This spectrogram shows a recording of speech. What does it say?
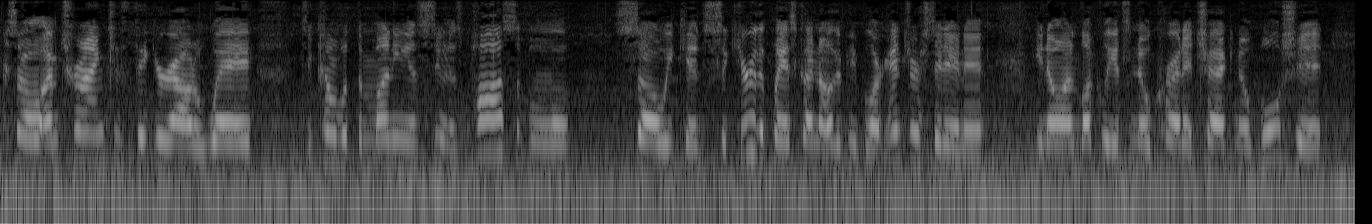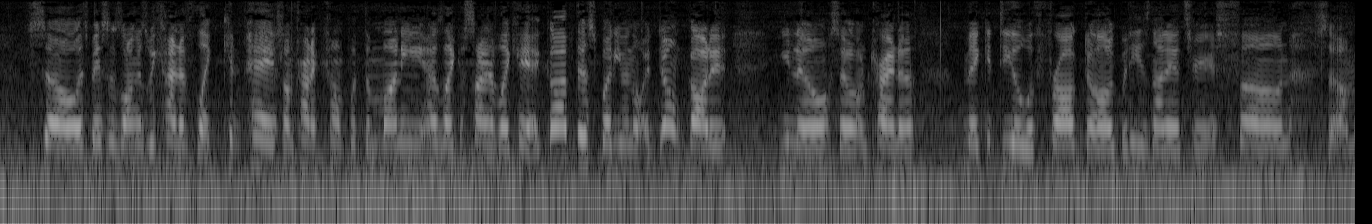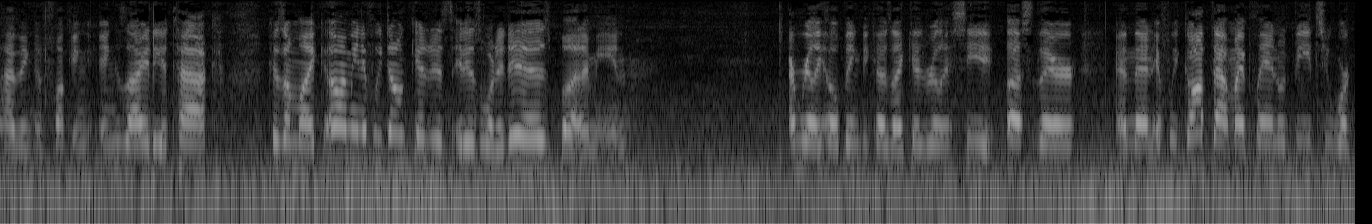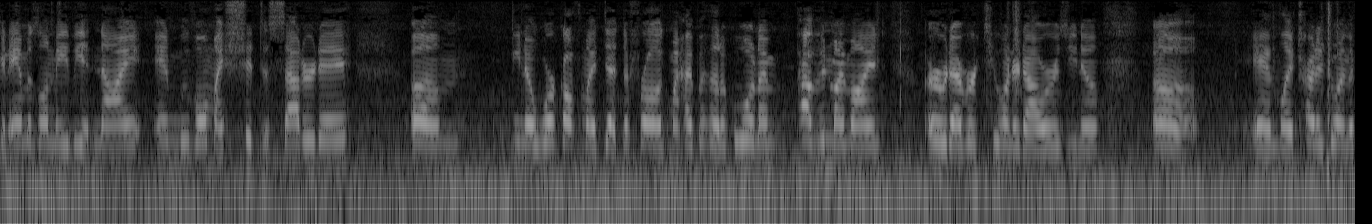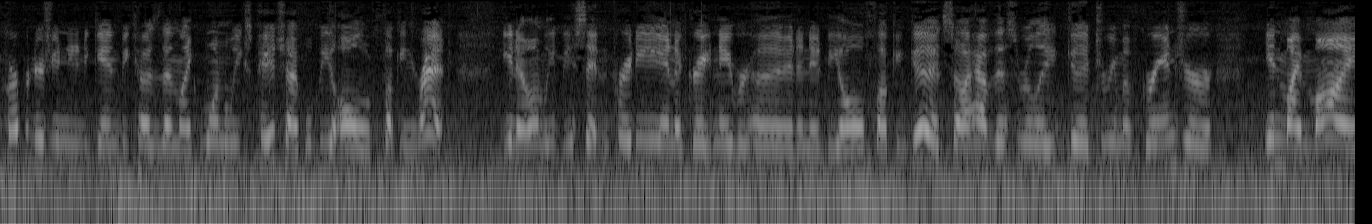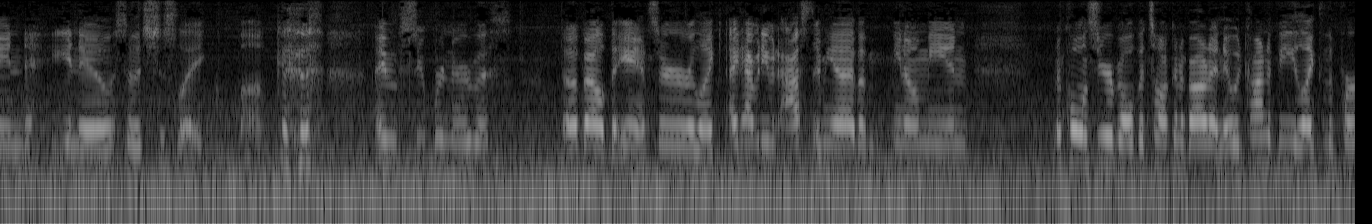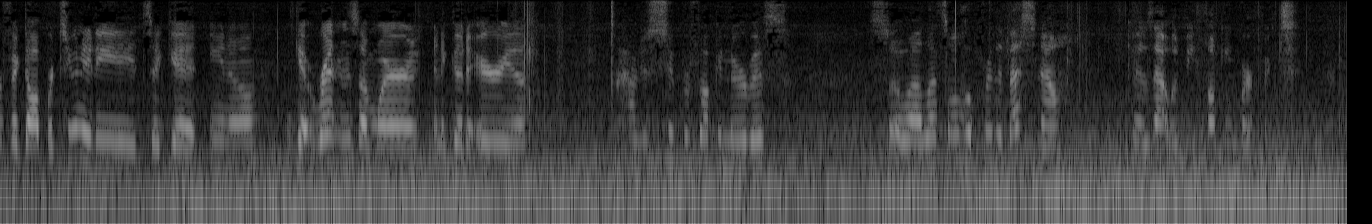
So I'm trying to figure out a way to come up with the money as soon as possible so we could secure the place because I know other people are interested in it. You know and luckily it's no credit check no bullshit. So it's basically as long as we kind of like can pay. So I'm trying to come up with the money as like a sign of like hey I got this but even though I don't got it you know, so I'm trying to make a deal with Frog Dog, but he's not answering his phone, so I'm having a fucking anxiety attack, because I'm like, oh, I mean, if we don't get it, it is what it is, but I mean, I'm really hoping because I could really see us there, and then if we got that, my plan would be to work at Amazon maybe at night, and move all my shit to Saturday, um, you know, work off my debt to Frog, my hypothetical one I'm having in my mind, or whatever, 200 hours, you know, um, and like try to join the carpenters union again because then like one week's paycheck will be all fucking rent, you know, and we'd be sitting pretty in a great neighborhood and it'd be all fucking good. So I have this really good dream of grandeur in my mind, you know, so it's just like, fuck. I'm super nervous about the answer. Like, I haven't even asked them yet, but, you know, me and Nicole and Sierra have all been talking about it, and it would kind of be like the perfect opportunity to get, you know, get renting somewhere in a good area. I'm just super fucking nervous. So uh, let's all hope for the best now, because that would be fucking perfect.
